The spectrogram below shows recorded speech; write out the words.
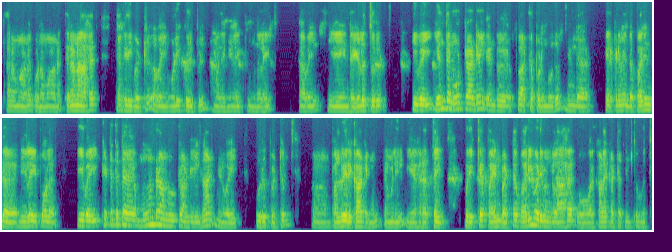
தரமான குணமான திறனாக தகுதி பெற்று அவை ஒளிக்குறிப்பில் நமது நிலைக்கும் நிலை அவை என்ற எழுத்துரு. இவை எந்த நூற்றாண்டில் என்று பார்க்கப்படும் போது இந்த ஏற்கனவே இந்த பதிந்த நிலை போல இவை கிட்டத்தட்ட மூன்றாம் நூற்றாண்டில் தான் இவை உருப்பெற்று பல்வேறு காரணங்கள் தமிழில் ஏகரத்தை குறிக்க பயன்பட்ட வரி வடிவங்களாக ஒவ்வொரு காலகட்டத்தின் தொகுத்து.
